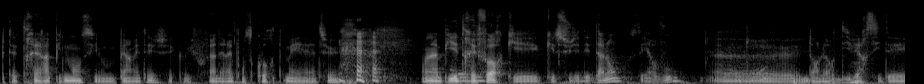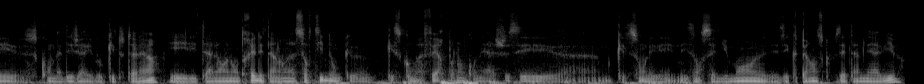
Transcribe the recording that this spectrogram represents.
Peut-être très rapidement, si vous me permettez, je sais qu'il faut faire des réponses courtes, mais là-dessus, on a un pilier très fort qui est, qui est le sujet des talents, c'est-à-dire vous, euh, dans leur diversité, ce qu'on a déjà évoqué tout à l'heure, et les talents à l'entrée, les talents à la sortie. Donc, euh, qu'est-ce qu'on va faire pendant qu'on est à HEC euh, Quels sont les, les enseignements, les expériences que vous êtes amenés à vivre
